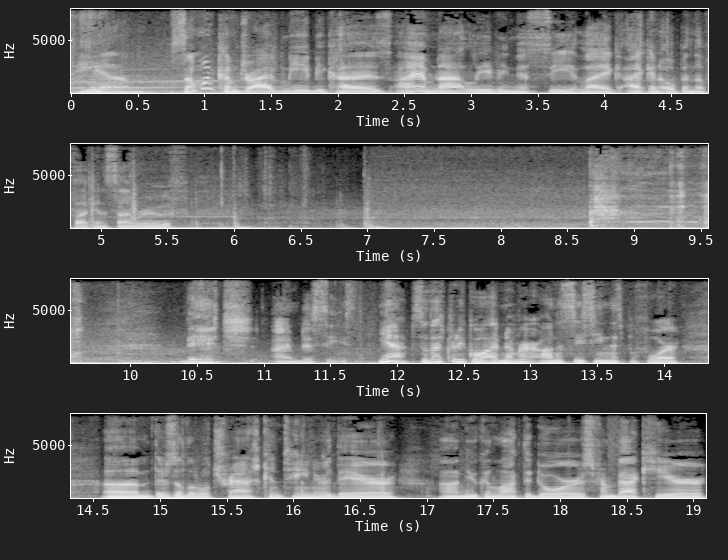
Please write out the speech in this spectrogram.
Damn, someone come drive me because I am not leaving this seat. Like, I can open the fucking sunroof. bitch, I'm deceased. Yeah, so that's pretty cool. I've never honestly seen this before. Um, there's a little trash container there. Um, you can lock the doors from back here.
